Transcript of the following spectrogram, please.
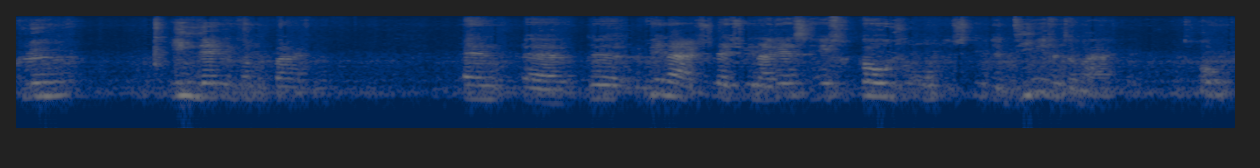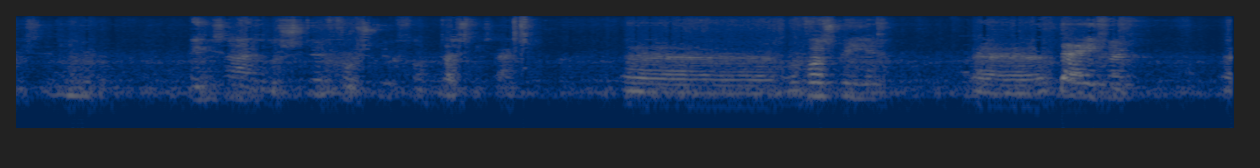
kleur, indeling van de pagina. En eh, de winnaar slash winnares heeft gekozen om de stille dieren te maken. Tropische dieren. En die zagen er stuk voor stuk fantastisch uit. Wasbeer, eh, tijger, eh,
